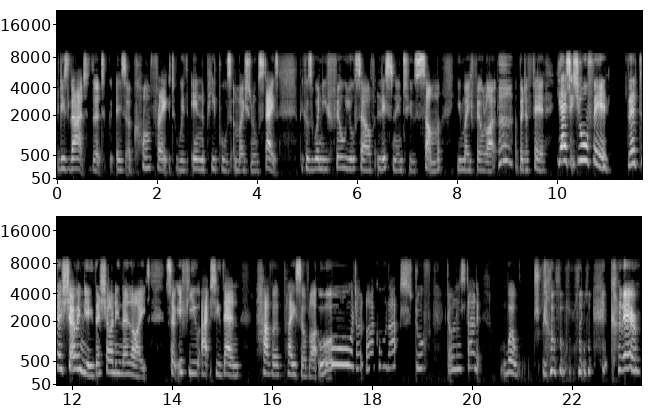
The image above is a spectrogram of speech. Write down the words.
It is that that is a conflict within people's emotional states. Because when you feel yourself listening to some, you may feel like a bit of fear. Yes, it's your fear. They're, they're showing you, they're shining their light. So if you actually then have a place of like, oh, I don't like all that stuff, don't understand it. Well, clear,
